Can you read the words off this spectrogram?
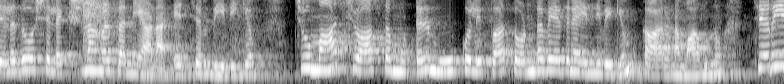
ജലദോഷ ലക്ഷണങ്ങൾ തന്നെയാണ് എച്ച് എം ബി വിക്കും. ചുമ ശ്വാസം മുട്ടൽ മൂക്കൊലിപ്പ് തൊണ്ടവേദന എന്നിവയ്ക്കും കാരണമാകുന്നു. ചെറിയ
